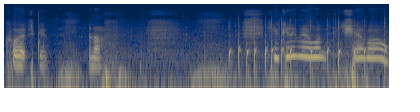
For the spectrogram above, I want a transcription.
Cool, that's good. Enough. You kidding me? I want shovel.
